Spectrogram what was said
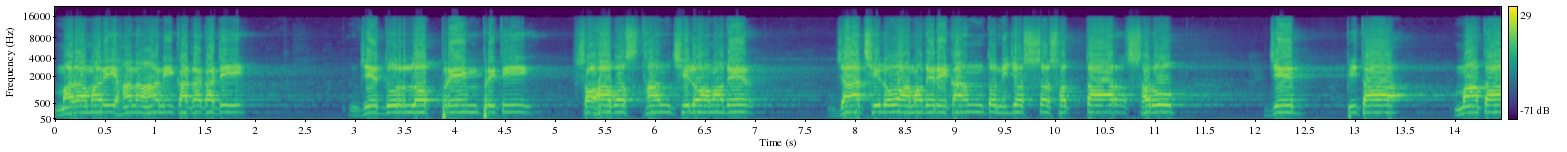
মারামারি, হানাহানি, কাটাকাটি, যে দুর্লভ প্রেম প্রীতি সহাবস্থান ছিল আমাদের যা ছিল আমাদের একান্ত নিজস্ব সত্তার স্বরূপ, যে পিতা, মাতা,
